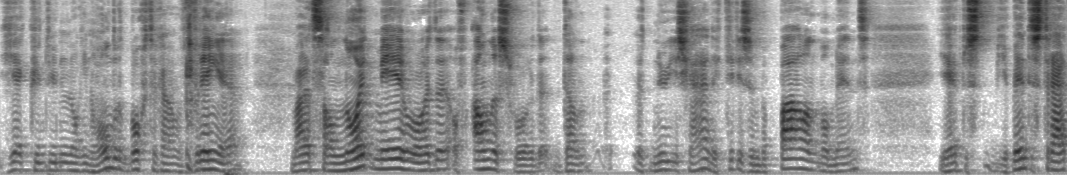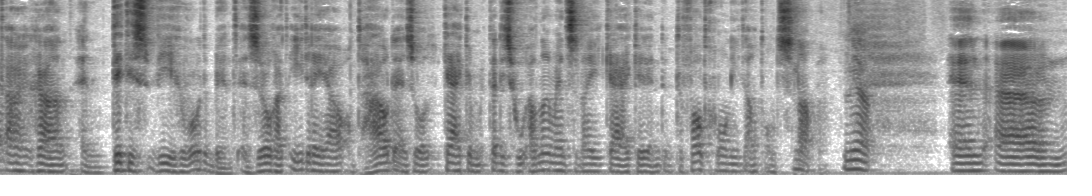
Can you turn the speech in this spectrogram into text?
Jij kunt u nu nog in honderd bochten gaan wringen, maar het zal nooit meer worden of anders worden dan het nu is geëindigd. Dit is een bepalend moment. Je, hebt de, je bent de strijd aangegaan en dit is wie je geworden bent. En zo gaat iedereen jou onthouden en zo kijken. Dat is hoe andere mensen naar je kijken. En er valt gewoon niet aan te ontsnappen. Ja. En, um,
